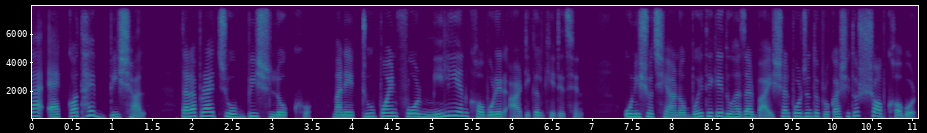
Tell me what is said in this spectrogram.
তা এক কথায় বিশাল। তারা প্রায় ২৪ লক্ষ মানে টু মিলিয়ন খবরের আর্টিকেল ঘেটেছেন। উনিশশো ছিয়ানব্বই থেকে দু হাজার বাইশ সাল পর্যন্ত প্রকাশিত সব খবর।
